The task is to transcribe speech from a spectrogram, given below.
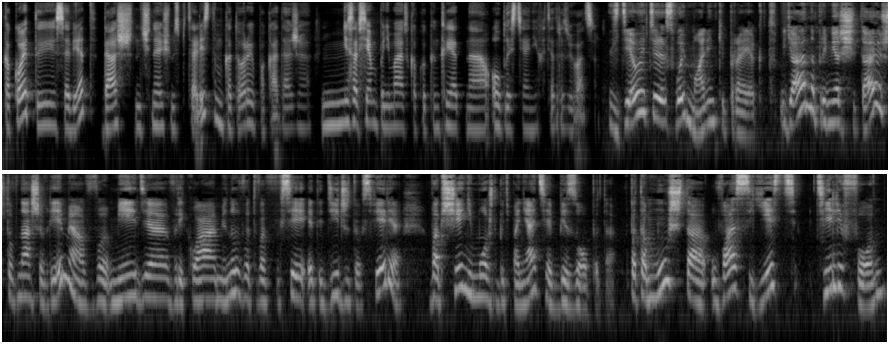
Какой ты совет дашь начинающим специалистам, которые пока даже не совсем понимают, в какой конкретно области они хотят развиваться? Сделайте свой маленький проект. Я, например, считаю, что в наше время в медиа, в рекламе, ну вот во всей этой digital-сфере вообще не может быть понятия без опыта. Потому что у вас есть телефон,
